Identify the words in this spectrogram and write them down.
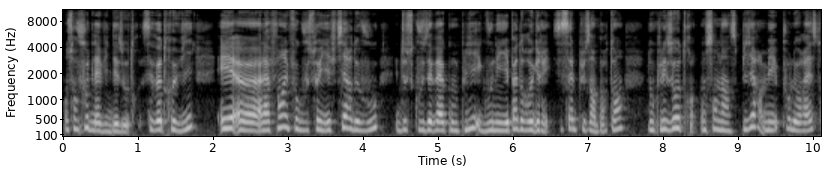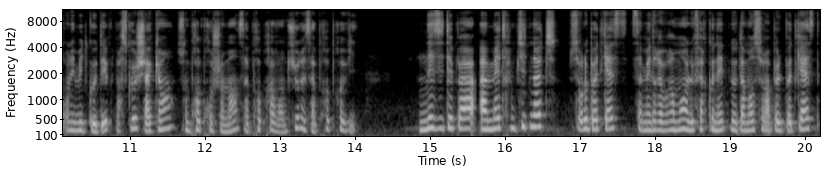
On s'en fout de la vie des autres, c'est votre vie, et euh, à la fin, il faut que vous soyez fiers de vous et de ce que vous avez accompli et que vous n'ayez pas de regrets. C'est ça le plus important. Donc les autres, on s'en inspire, mais pour le reste, on les met de côté parce que chacun son propre chemin, sa propre aventure et sa propre vie. N'hésitez pas à mettre une petite note sur le podcast, ça m'aiderait vraiment à le faire connaître, notamment sur Apple Podcast.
